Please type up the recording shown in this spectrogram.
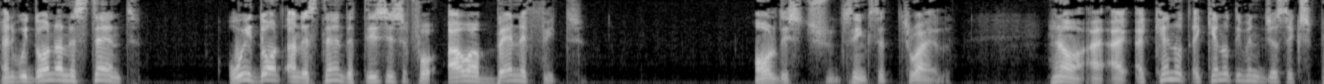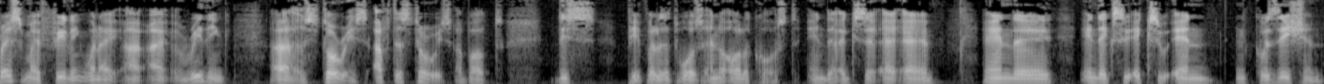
And we don't understand, we don't understand that this is for our benefit. All these tr- things, the trial you know, I, I, I cannot I cannot even just express my feeling when I I, I reading uh, stories after stories about these people that was in the Holocaust in the ex, uh, uh, in the in the ex, ex, in Inquisition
